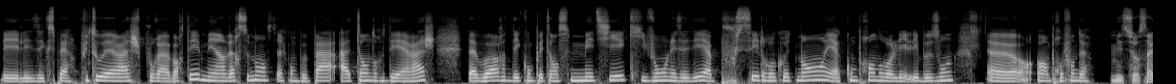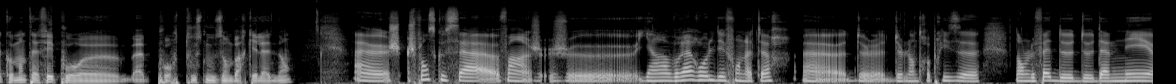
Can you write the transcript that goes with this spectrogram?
les, les, experts plutôt RH pourraient apporter, mais inversement, c'est-à-dire qu'on ne peut pas attendre des RH d'avoir des compétences métiers qui vont les aider à pousser le recrutement et à comprendre les besoins en, profondeur. Mais sur ça, comment tu as fait pour, euh, bah, pour tous nous embarquer là-dedans? Euh, je, pense que ça, enfin, il y a un vrai rôle des fondateurs euh, de, de l'entreprise dans le fait de d'amener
